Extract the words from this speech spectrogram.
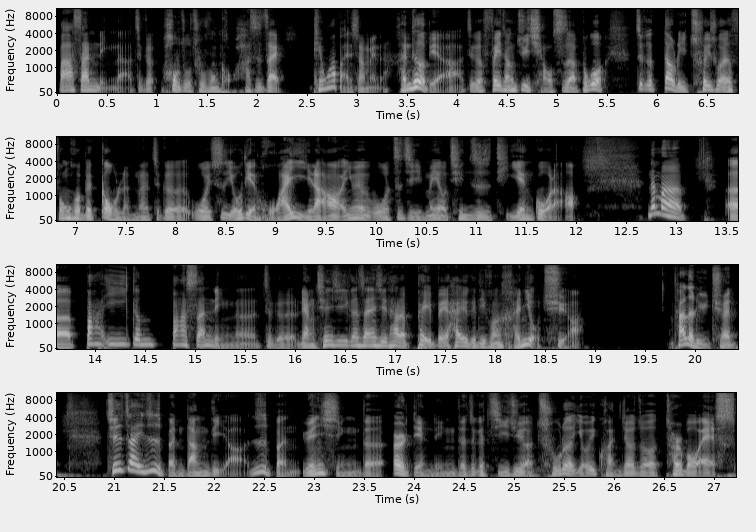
八三零啊，这个后座出风口它是在。天花板上面的很特别啊，这个非常具巧思啊。不过这个到底吹出来的风会不会够冷呢？这个我是有点怀疑了啊，因为我自己没有亲自体验过了啊。那么呃，八一跟八三零呢，这个两千 cc 跟三千 cc 它的配备还有一个地方很有趣啊，它的铝圈。其实，在日本当地啊，日本原型的二点零的这个级距啊，除了有一款叫做 Turbo S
